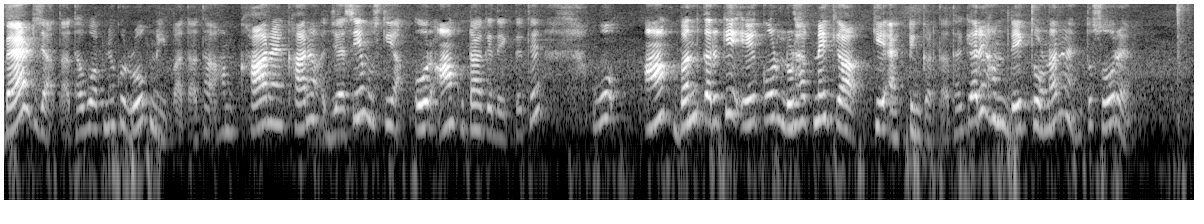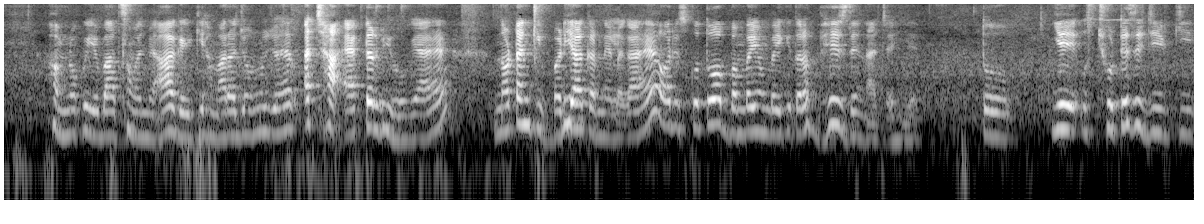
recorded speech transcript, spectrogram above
बैठ जाता था, वो अपने को रोक नहीं पाता था। हम खा रहे हैं, खा रहे हैं, जैसे ही हम उसकी और आँख उठा के देखते थे, वो आँख बंद करके एक और लुढ़कने का की एक्टिंग करता था कि अरे हम देख थोड़ा ना रहे हैं तो सो रहे हैं। हम लोग को ये बात समझ में आ गई कि हमारा जोनू जो है अच्छा एक्टर भी हो गया है, नौटंकी बढ़िया करने लगा है, और इसको तो अब बम्बई मुंबई की तरफ़ भेज देना चाहिए। तो ये उस छोटे से जीव की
